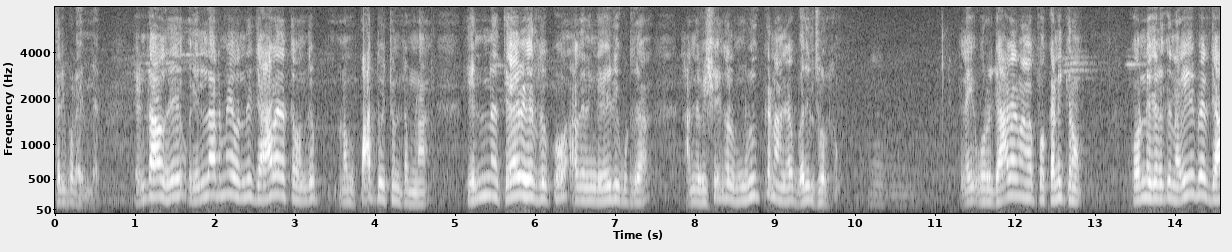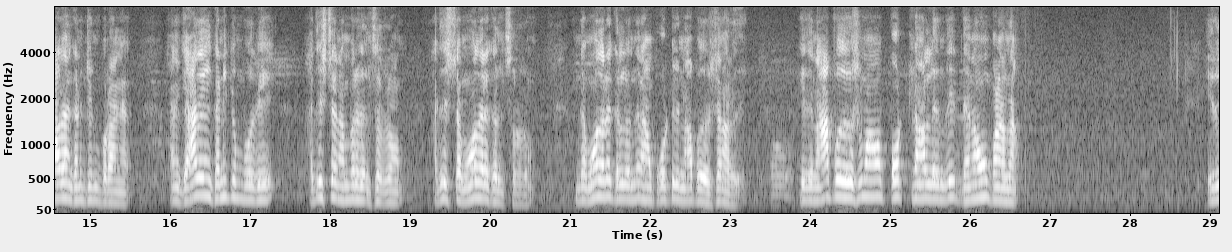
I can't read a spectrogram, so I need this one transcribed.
சரிப்பட இல்லை. ரெண்டாவது எல்லாருமே வந்து ஜாதகத்தை வந்து நம்ம பார்த்து வச்சுட்டோம்னா என்ன தேவைகள் இருக்கோ அதை நீங்கள் எழுதி கொடுத்தா அந்த விஷயங்கள் முழுக்க நாங்கள் பதில் சொல்கிறோம் இல்லை ஒரு ஜாதகம் நாங்கள் இப்போ கணிக்கிறோம். குழந்தைகளுக்கு நிறைய பேர் ஜாதகம் கணிச்சுன்னு போகிறாங்க அந்த ஜாதகம் கணிக்கும் போதே அதிர்ஷ்ட நம்பர்கள் சொல்கிறோம் அதிர்ஷ்ட மோதிரக்கல் சொல்கிறோம் இந்த மோதிரக்கல் வந்து நான் போட்டு நாற்பது வருஷம் ஆகுது. இது நாற்பது வருஷமாக போட்டு நாள்லேருந்து தினமும் பணம் தான். இது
